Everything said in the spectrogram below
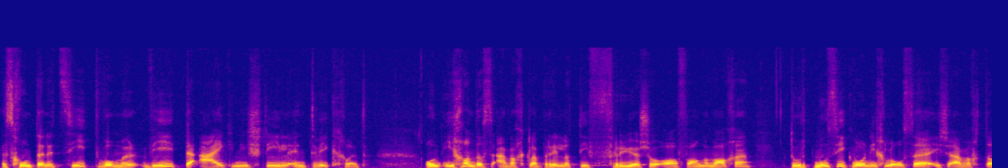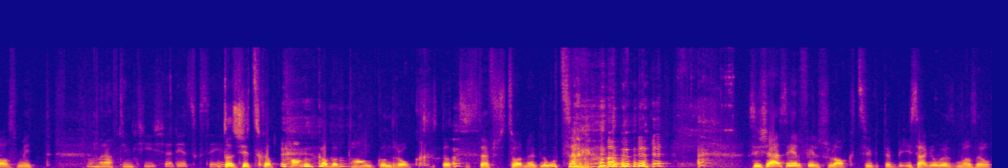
es kommt dann eine Zeit, wo man wie den eigenen Stil entwickelt. Und ich habe das einfach, glaube relativ früh schon angefangen zu machen durch die Musik, die ich höre, ist einfach das mit... Was man auf dem T-Shirt jetzt sieht. Das ist jetzt gerade Punk, aber Punk und Rock, das darfst du zwar nicht laut sagen. es ist auch sehr viel Schlagzeug dabei, sagen wir es mal so.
